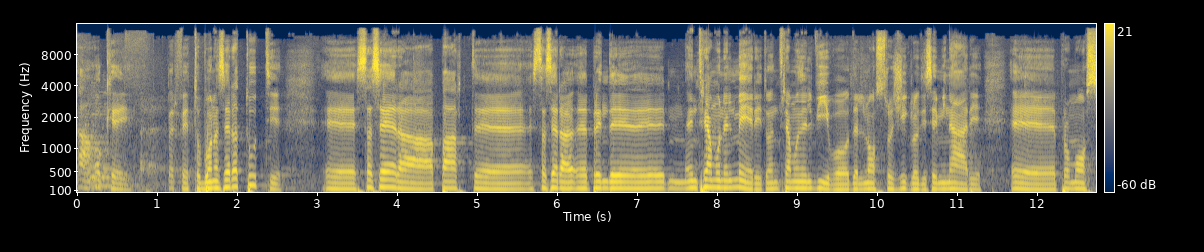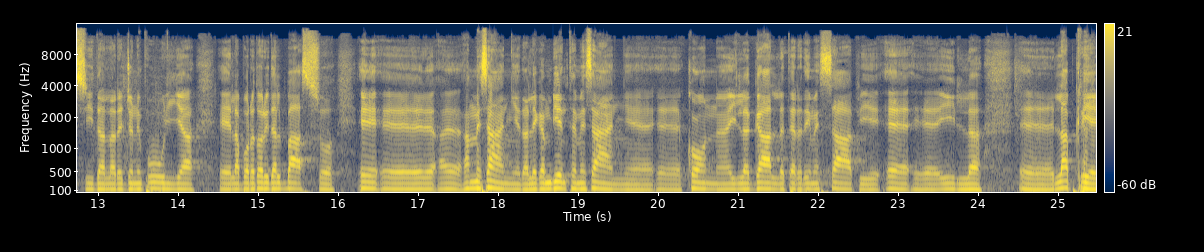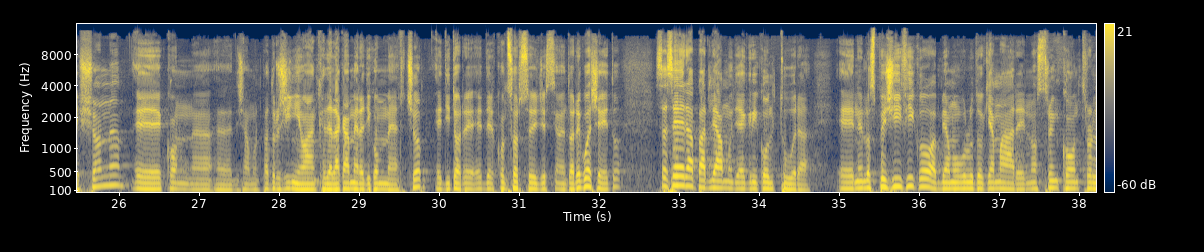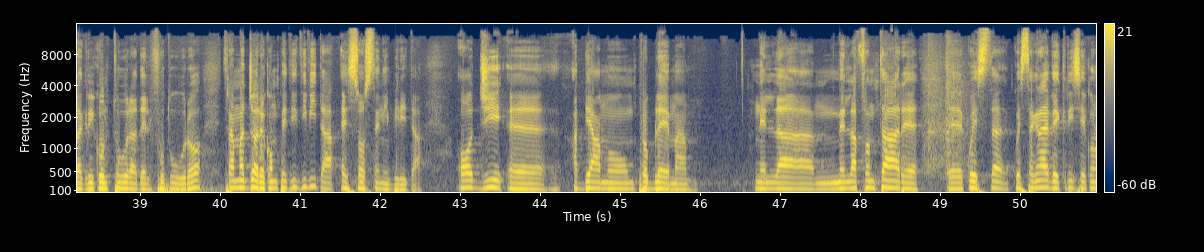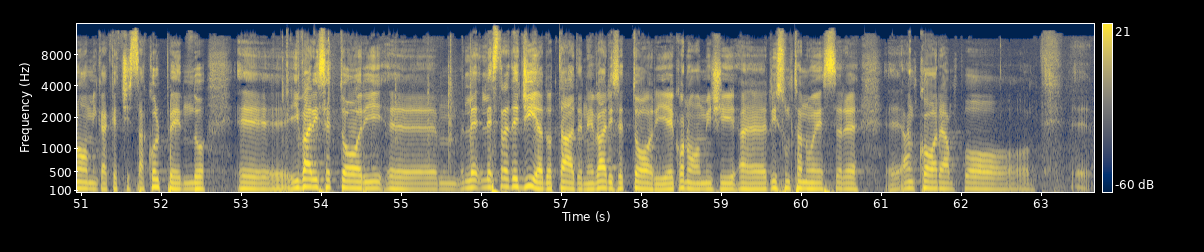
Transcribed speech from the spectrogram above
Ah, ok, perfetto. Buonasera a tutti. Eh, stasera, parte, stasera eh, prende, mm, entriamo nel merito, entriamo nel vivo del nostro ciclo di seminari eh, promossi dalla Regione Puglia, eh, Laboratori dal Basso e eh, a Mesagne, dalle Cambiente Mesagne, eh, con il GAL Terra dei Messapi e il Lab Creation, con diciamo, il patrocinio anche della Camera di Commercio e, di Torre, e del Consorzio di Gestione Torre Quaceto. Stasera parliamo di agricoltura e nello specifico abbiamo voluto chiamare il nostro incontro l'agricoltura del futuro tra maggiore competitività e sostenibilità. Oggi eh, abbiamo un problema nell'affrontare eh, questa, questa, grave crisi economica che ci sta colpendo, eh, i vari settori, eh, le, le, strategie adottate nei vari settori economici eh, risultano essere eh, ancora un po' eh,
